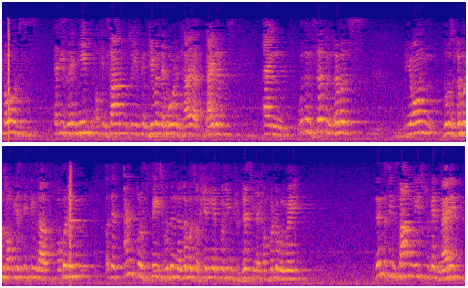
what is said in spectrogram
clothes, that is the need of insan, so he's been given that whole entire guidance, and within certain limits, beyond those limits obviously things are forbidden, but there's ample space within the limits of Shariah for him to dress in a comfortable way. Then this insan needs to get married,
